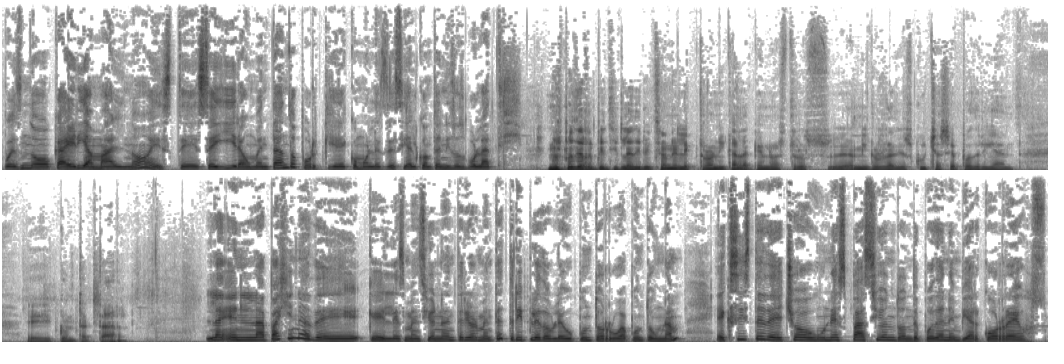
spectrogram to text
pues no caería mal, ¿no? Este, seguir aumentando porque, como les decía, el contenido es volátil. ¿Nos puede repetir la dirección electrónica a la que nuestros eh, amigos radioescuchas se podrían eh, contactar? En la página de que les mencioné anteriormente, www.rua.unam, existe de hecho un espacio en donde pueden enviar correos.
